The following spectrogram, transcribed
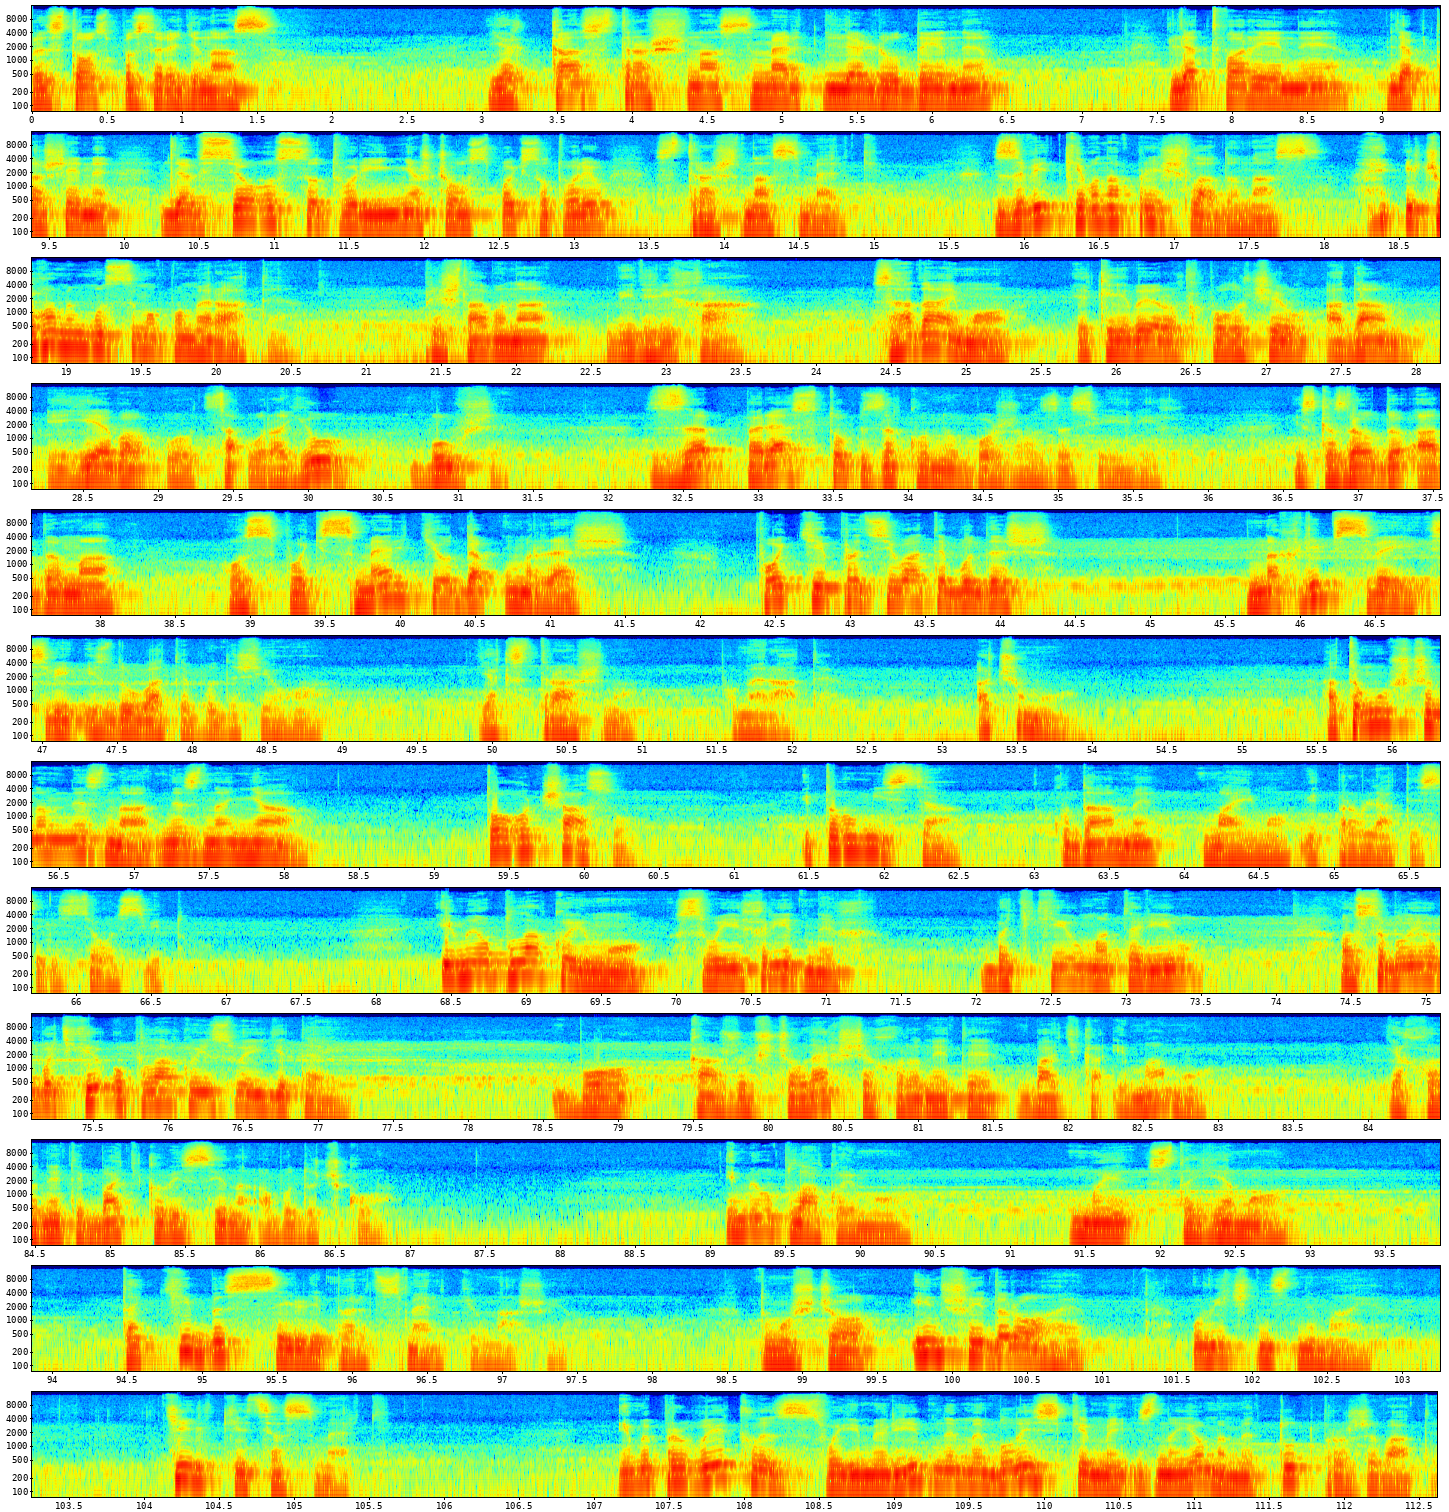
Христос посереді нас. Яка страшна смерть для людини, для тварини, для пташини, для всього сотворіння, що Господь сотворив, страшна смерть. Звідки вона прийшла до нас? І чого ми мусимо помирати? Прийшла вона від гріха. Згадаймо, який вирок получив Адам Єва у, ца- у раю, бувши, за переступ закону Божого за свій гріх. І сказав до Адама, Господь смертю де умреш, поті працювати будеш, на хліб свій, свій і здувати будеш його. Як страшно помирати. А чому? А тому, що нам не зна, незнання того часу і того місця, куди ми маємо відправлятися із цього світу. І ми оплакуємо своїх рідних, батьків, матерів, особливо батьки оплакують своїх дітей, бо кажуть, що легше хоронити батька і маму як хоронити батькові сина або дочку. І ми оплакуємо, ми стаємо такі безсилі перед смертю нашою, тому що іншої дороги у вічність немає, тільки ця смерть. І ми привикли з своїми рідними, близькими і знайомими тут проживати.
